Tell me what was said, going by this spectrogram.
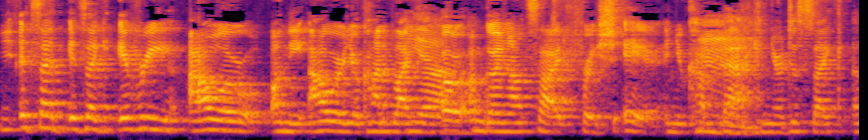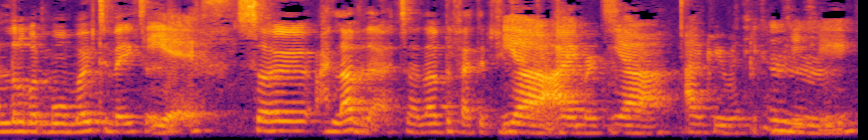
it's like it's like every hour on the hour you're kind of like, Yeah. oh, I'm going outside, fresh air, and you come back and you're just like a little bit more motivated. yes. So I love that. I love the fact that you Yeah, I, breaks. yeah, I agree with you completely.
